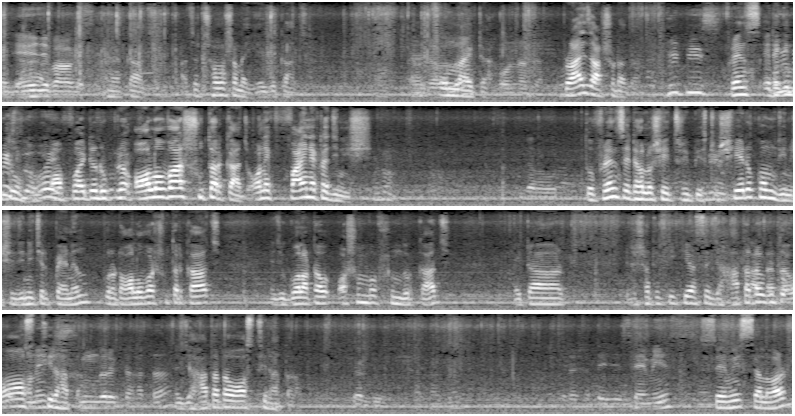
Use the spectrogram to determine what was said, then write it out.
এই যে- এই যে পাওয়া গেছে। হ্যাঁ কাজ। আচ্ছা সমস্যা নাই এই যে কাজ। প্রাইস আটশো টাকা। ফ্রেন্ডস এটা কিন্তু ওই। অফ হোয়াইটের উপরে অল ওভার সুতার কাজ অনেক ফাইন একটা জিনিস। তো ফ্রেন্ডস এটা হলো সেই থ্রি পিসটা সেরকম জিনিস এই যে নিচের প্যানেল পুরোটা অল ওভার সুতার কাজ এই যে গলাটাও অসম্ভব সুন্দর কাজ। এটা এটার সাথে কি কি আছে? যে হাতাটাও কিন্তু হাতাটাও অস্থির হাতা। সুন্দর একটা হাতা। এই যে হাতাটাও অস্থির হাতা। এটার সাথে এই যে সেমিস সেমি সালোয়ার।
